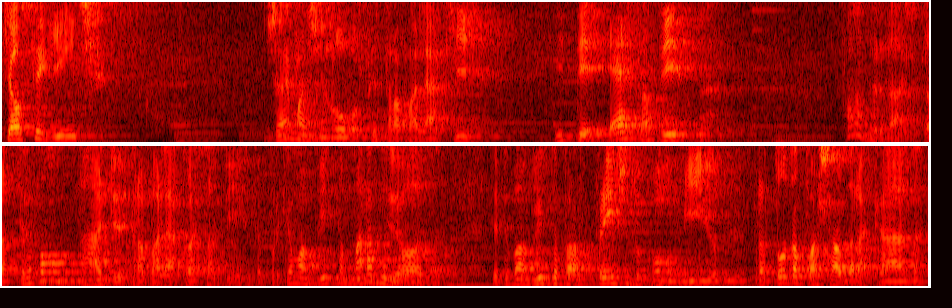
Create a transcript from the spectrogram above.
que é o seguinte: já imaginou você trabalhar aqui e ter essa vista? Fala a verdade, dá até vontade de trabalhar com essa vista, porque é uma vista maravilhosa. Você tem uma vista para frente do condomínio, para toda a fachada da casa.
